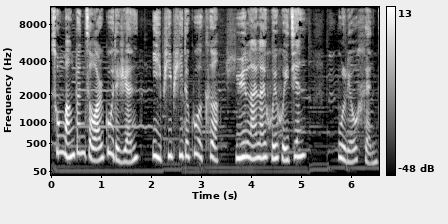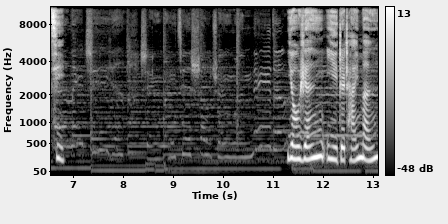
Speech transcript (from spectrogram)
匆忙奔走而过的人，一批批的过客，于来来回回间，不留痕迹。有人倚着柴门，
